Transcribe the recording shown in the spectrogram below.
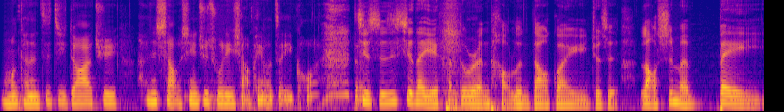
我们可能自己都要去很小心去处理小朋友这一块。其实现在也很多人讨论到关于就是老师们被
